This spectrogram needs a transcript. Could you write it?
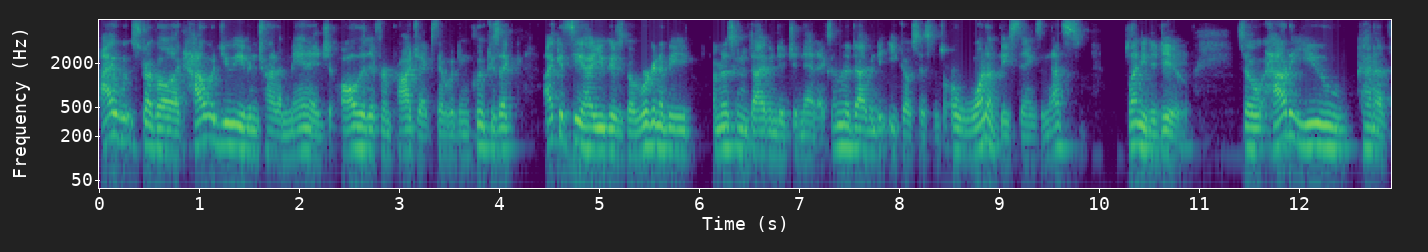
I would struggle, like, how would you even try to manage all the different projects that would include? Because, like, I could see how you could just go, we're going to be, I'm just going to dive into genetics, I'm going to dive into ecosystems, or one of these things, and that's plenty to do. So, how do you kind of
